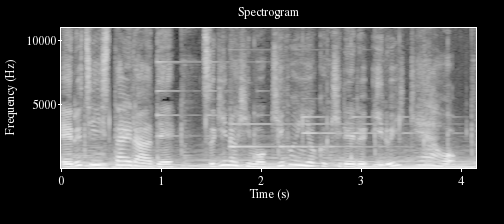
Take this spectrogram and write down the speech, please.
LG スタイラーで次の日も気分よく着れる衣類ケアを。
